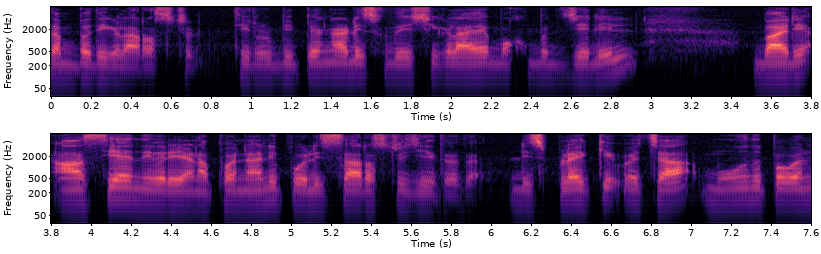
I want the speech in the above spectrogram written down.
ദമ്പതികൾ അറസ്റ്റിൽ തിരൂർ ബിപ്പങ്ങാടി സ്വദേശികളായ മുഹമ്മദ് ജലീൽ ഭാര്യ ആസിയ എന്നിവരെയാണ് പൊന്നാനി പോലീസ് അറസ്റ്റ് ചെയ്തത്. ഡിസ്പ്ലേക്ക് വെച്ച മൂന്ന് പവൻ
